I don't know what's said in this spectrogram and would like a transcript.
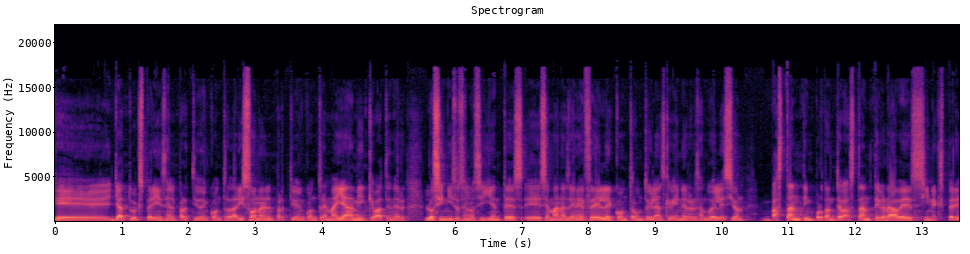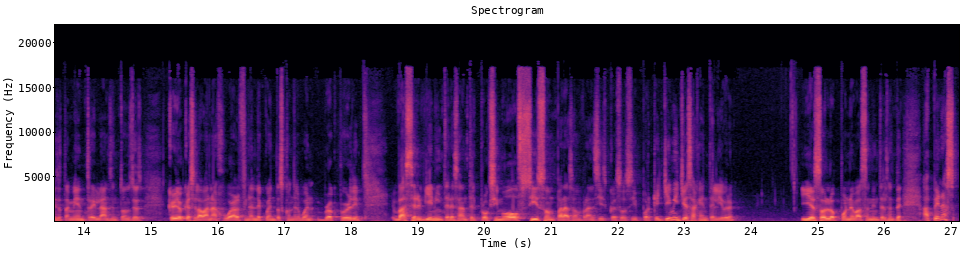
que ya tuvo experiencia en el partido en contra de Arizona, en el partido en contra de Miami, que va a tener los inicios en las siguientes eh, semanas de NFL contra un Trey Lance que viene regresando de lesión bastante importante, bastante grave, sin experiencia también Trey Lance. Entonces, creo que se la van a jugar al final de cuentas con el buen Brock Purdy. Va a ser bien interesante el próximo off-season para San Francisco, eso sí, porque Jimmy G es agente libre y eso lo pone bastante interesante. Apenas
